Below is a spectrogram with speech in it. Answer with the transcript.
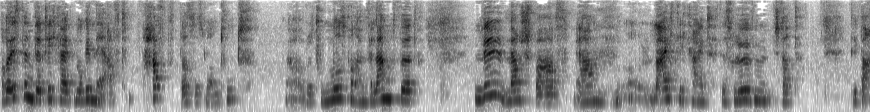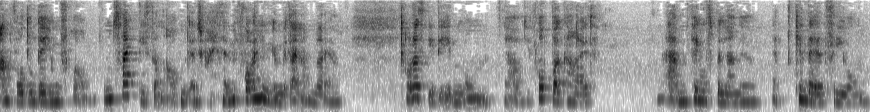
aber ist in Wirklichkeit nur genervt, hasst das, was man tut ja, oder tun muss, von einem verlangt wird, will mehr Spaß, ja, Leichtigkeit des Löwen statt die Verantwortung der Jungfrau und zeigt dies dann auch mit entsprechenden Folgen miteinander. Ja. Oder es geht eben um ja, die Fruchtbarkeit, Empfängnisbelange, Kindererziehung.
